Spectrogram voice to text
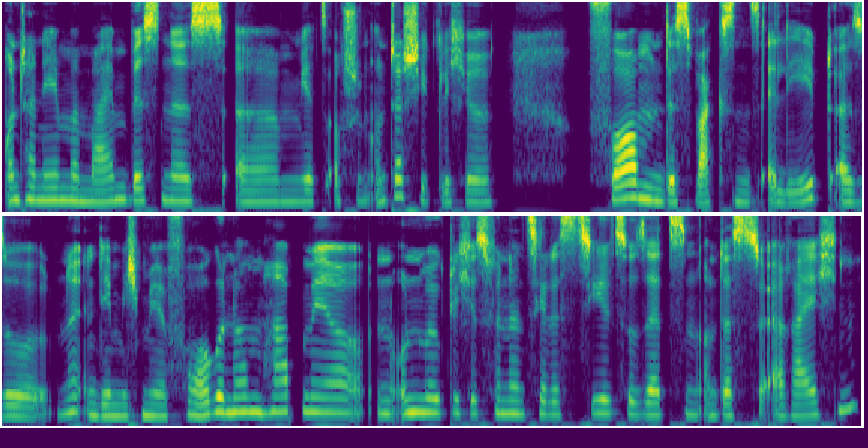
Unternehmen, in meinem Business ähm, jetzt auch schon unterschiedliche Formen des Wachsens erlebt. Also, ne, indem ich mir vorgenommen habe, mir ein unmögliches finanzielles Ziel zu setzen und das zu erreichen.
